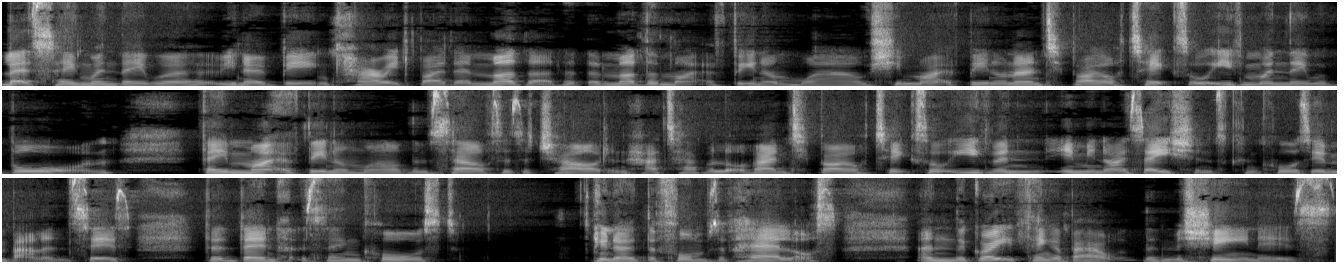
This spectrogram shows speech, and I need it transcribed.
let's say when they were you know being carried by their mother that the mother might have been unwell she might have been on antibiotics or even when they were born they might have been unwell themselves as a child and had to have a lot of antibiotics or even immunizations can cause imbalances that then has then caused you know the forms of hair loss. And the great thing about the machine is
